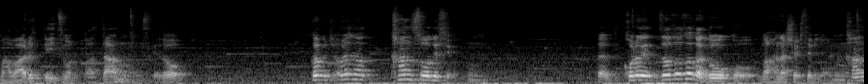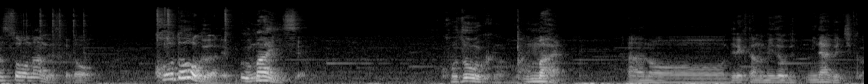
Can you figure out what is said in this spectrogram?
回るっていつものパターンなんですけど、これ俺の感想ですよ。だからこれゾゾゾがどうこうの話をしてるじゃないですか、感想なんですけど小道具がねうまいんですよ。小道具がうまい。うまい。あのーディレクターの皆口君、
